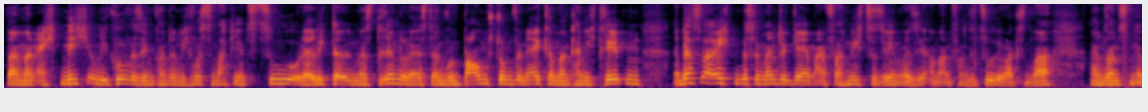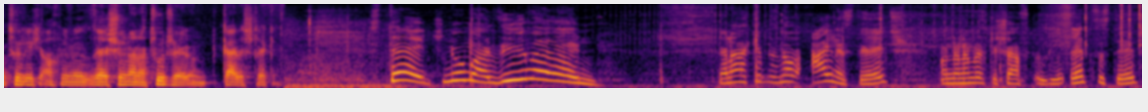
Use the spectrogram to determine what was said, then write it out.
weil man echt nicht um die Kurve sehen konnte und ich wusste, macht die jetzt zu oder liegt da irgendwas drin oder ist da irgendwo ein Baumstumpf in der Ecke, man kann nicht treten. Das war echt ein bisschen Mental Game, einfach nicht zu sehen, weil sie am Anfang so zugewachsen war. Ansonsten natürlich auch wieder ein sehr schöner Naturtrail und geile Strecke. Stage Nummer 7. Danach gibt es noch eine Stage und dann haben wir es geschafft. Und die letzte Stage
